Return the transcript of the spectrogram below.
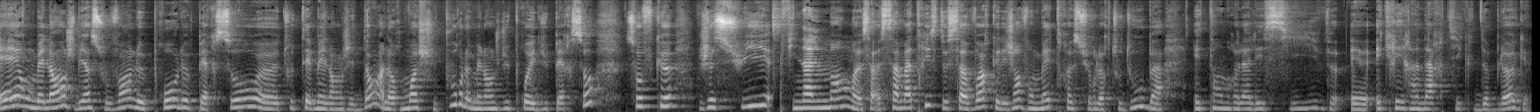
Et on mélange bien souvent le pro, le perso, tout est mélangé dedans. Alors moi, je suis pour le mélange du pro et du perso, sauf que je suis finalement, ça, m'attriste de savoir que les gens vont mettre sur leur to-do, bah, étendre la lessive, écrire un article de blog,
